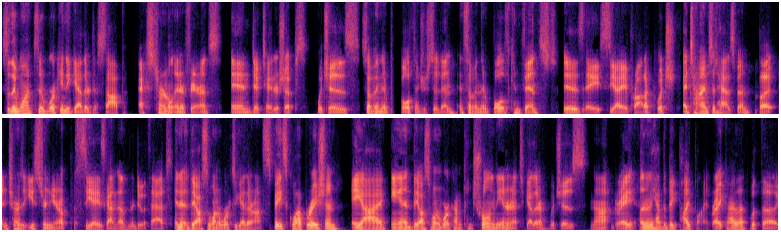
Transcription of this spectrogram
So they want, they're working together to stop external interference in dictatorships which is something they're both interested in and something they're both convinced is a CIA product, which at times it has been, but in terms of Eastern Europe, CIA's got nothing to do with that. And they also want to work together on space cooperation, AI, and they also want to work on controlling the internet together, which is not great. And then they have the big pipeline, right, Kyla, with the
